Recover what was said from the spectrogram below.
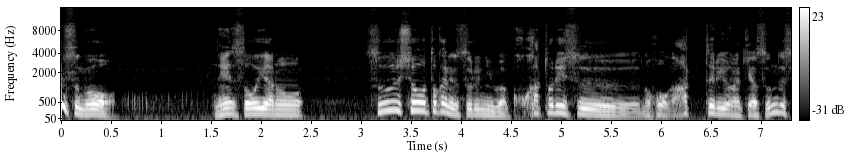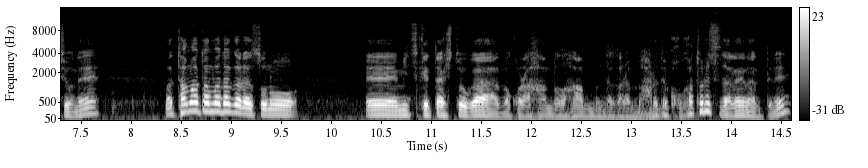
ルスのねそういうあの通称とかにするにはコカトリスの方が合ってるような気がするんですよね。まあ、たまたまだからその、えー、見つけた人が、まあ、これは半分半分だからまるでコカトリスだねなんてね、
